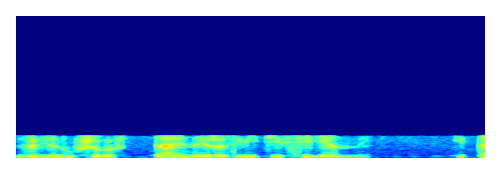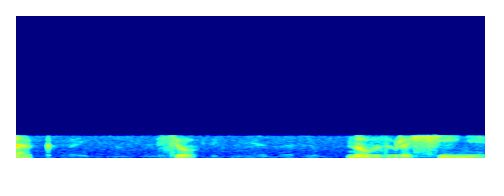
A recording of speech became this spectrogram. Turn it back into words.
заглянувшего в тайное развитие Вселенной. Итак, все. Но возвращение...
